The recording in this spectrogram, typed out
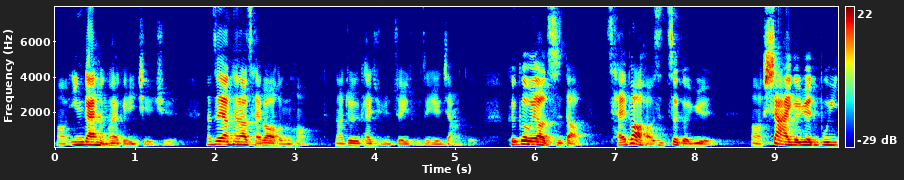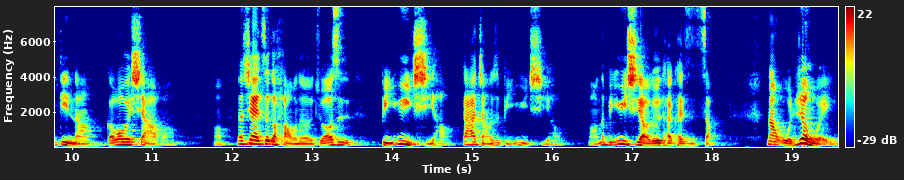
啊，应该很快可以解决。那这样看到财报很好，那就是开始去追逐这些价格。可各位要知道，财报好是这个月，啊，下一个月就不一定啊，搞不好会下滑。啊，那现在这个好呢，主要是比预期好，大家讲的是比预期好。啊，那比预期好就是它开始涨。那我认为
